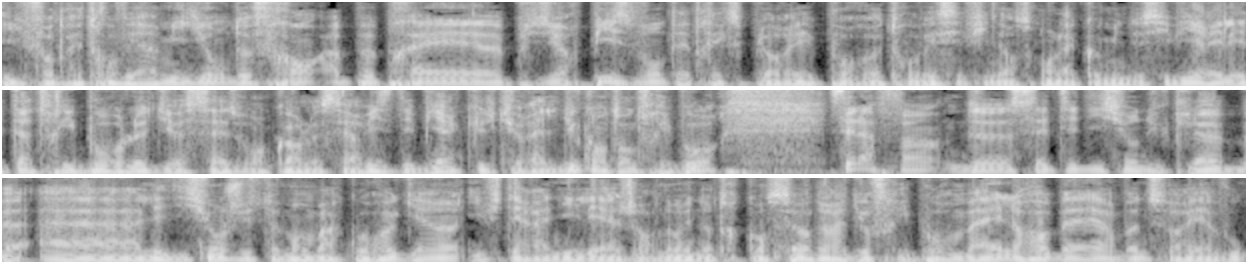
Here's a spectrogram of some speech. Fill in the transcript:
Il faudrait trouver un million de francs à peu près. Euh, plusieurs pistes vont être explorées pour retrouver ces financements. La commune de Sivière, l'État de Fribourg, le diocèse ou encore le service des biens culturels du canton de Fribourg. C'est la fin de cette édition du club. À l'édition, justement, Marco Reguin, Yves Terrani, Léa Journaux et notre consoeur de Radio Fribourg, Maël Robert. Bonne soirée à vous.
